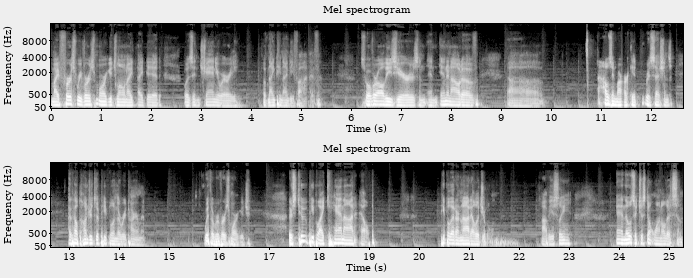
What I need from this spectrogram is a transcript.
my first reverse mortgage loan I, I did was in January of 1995. So over all these years and, and in and out of uh, housing market recessions, I've helped hundreds of people in their retirement with a reverse mortgage. There's two people I cannot help people that are not eligible, obviously, and those that just don't want to listen.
